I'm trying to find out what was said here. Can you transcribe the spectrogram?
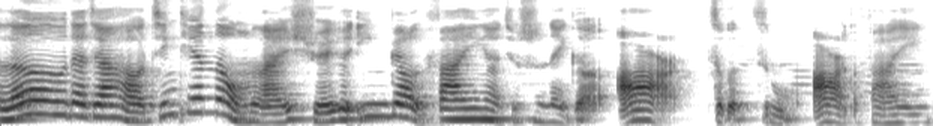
Hello，大家好，今天呢，我们来学一个音标的发音啊，就是那个 R 这个字母 R 的发音。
